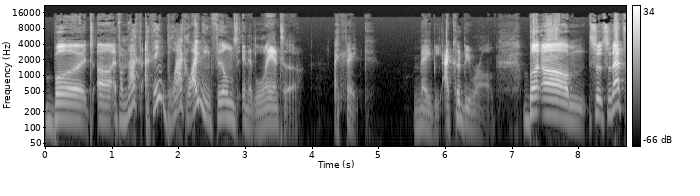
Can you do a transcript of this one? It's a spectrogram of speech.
but uh, if I'm not, I think Black Lightning films in Atlanta. I think maybe I could be wrong, but um, so so that's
